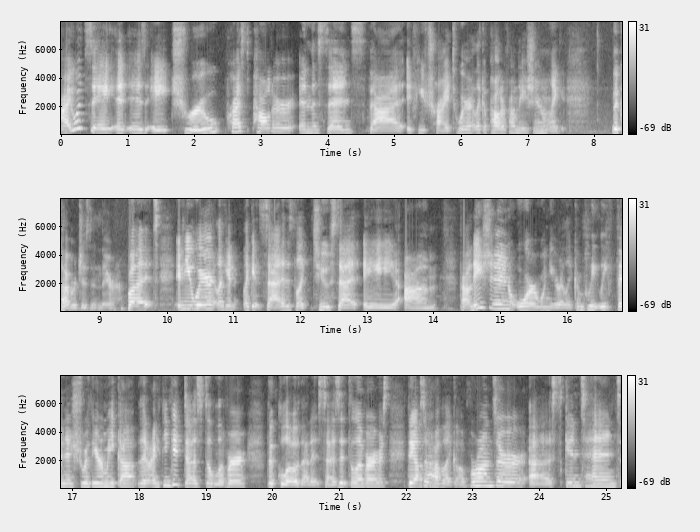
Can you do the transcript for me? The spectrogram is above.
I would say it is a true pressed powder in the sense that if you tried to wear it like a powder foundation, like the coverage is in there. But if you wear it like it like it says, like to set a um, foundation or when you're like completely finished with your makeup, then I think it does deliver the glow that it says it delivers. They also have like a bronzer, a skin tint,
